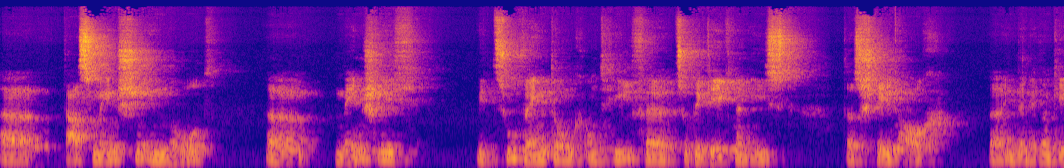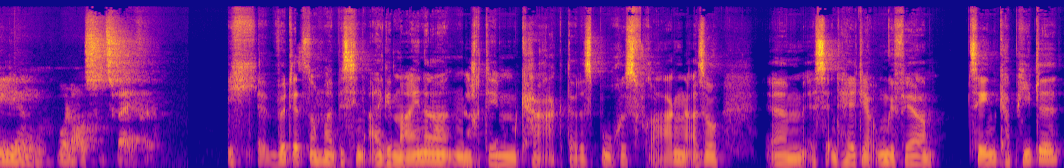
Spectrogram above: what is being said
äh, dass Menschen in Not äh, menschlich mit Zuwendung und Hilfe zu begegnen ist, das steht auch äh, in den Evangelien wohl außer Zweifel. Ich äh, würde jetzt noch mal ein bisschen allgemeiner nach dem Charakter des Buches fragen. Also ähm, es enthält ja ungefähr zehn Kapitel.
